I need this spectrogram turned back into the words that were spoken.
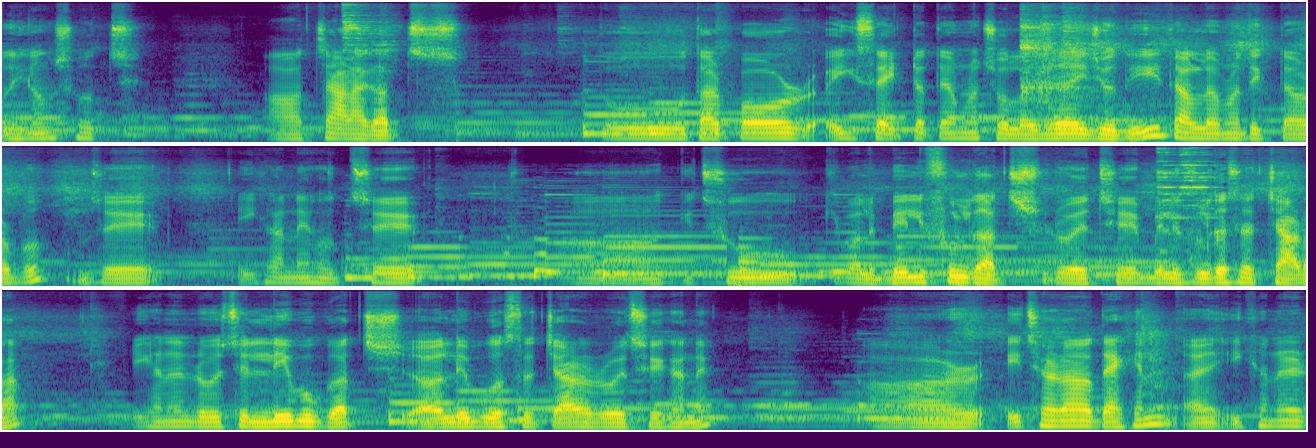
অধিকাংশ হচ্ছে চারা গাছ। তো তারপর এই সাইডটাতে আমরা চলে যাই যদি, তাহলে আমরা দেখতে পারব যে এখানে হচ্ছে কিছু কি বলে বেলি ফুল গাছ রয়েছে বেলি ফুল গাছের চারা। এখানে রয়েছে লেবু গাছ লেবু গাছের চারা রয়েছে এখানে। আর এছাড়া দেখেন এখানের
